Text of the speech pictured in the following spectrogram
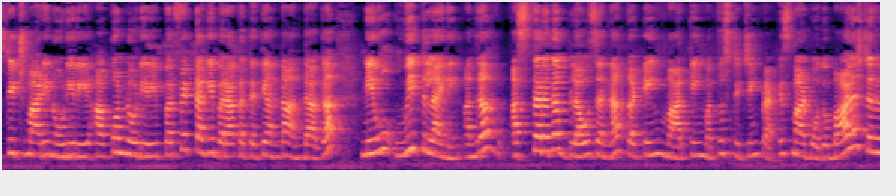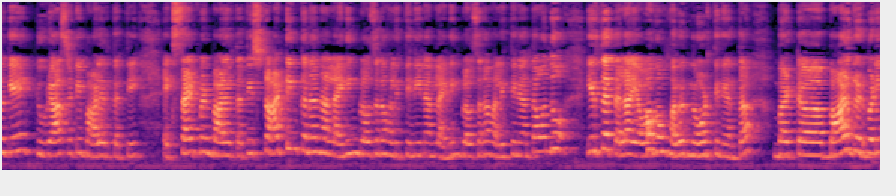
ಸ್ಟಿಚ್ ಮಾಡಿ ನೋಡಿರಿ, ಹಾಕೊಂಡ್ ನೋಡಿರಿ ಪರ್ಫೆಕ್ಟ್ ಆಗಿ ಬರಾಕತ್ತೈತಿ ಅಂತ ಅಂದಾಗ ನೀವು ವಿತ್ ಲೈನಿಂಗ್ ಅಂದ್ರ ಅಸ್ತರದ ಬ್ಲೌಸ್ ಅನ್ನ ಕಟಿಂಗ್ ಮಾರ್ಕಿಂಗ್ ಮತ್ತು ಸ್ಟಿಚಿಂಗ್ ಪ್ರಾಕ್ಟೀಸ್ ಮಾಡಬಹುದು ಬಹಳಷ್ಟು ಜನರಿಗೆ ಕ್ಯೂರಿಯಾಸಿಟಿ ಬಹಳ ಇರ್ತೈತಿ ಎಕ್ಸೈಟ್ಮೆಂಟ್ ಬಹಳ ಇರ್ತೈತಿ. ಸ್ಟಾರ್ಟಿಂಗ್ ನಾನು ಲೈನಿಂಗ್ ಬ್ಲೌಸ್ ಅನ್ನ ಹೊಲಿತೀನಿ, ನಾನು ಲೈನಿಂಗ್ ಬ್ಲೌಸ್ ಅನ್ನ ಹೊಲಿತೀನಿ ಅಂತ ಒಂದು ಇರ್ತೈತಲ್ಲ, ಯಾವಾಗ ಹೊಲದ್ ನೋಡ್ತೀನಿ ಅಂತ. ಬಟ್ ಭಾಳ ಗಡ್ಬಡಿ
